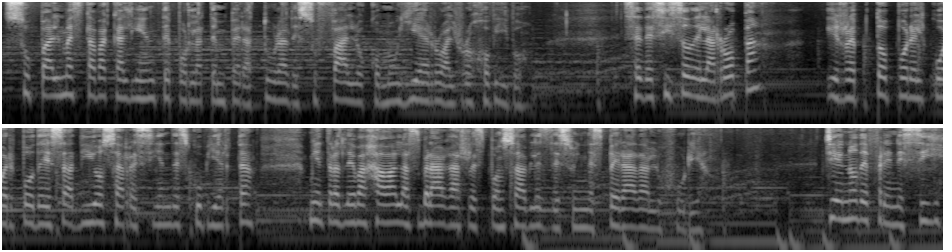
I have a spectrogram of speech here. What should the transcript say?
Su palma estaba caliente por la temperatura de su falo como hierro al rojo vivo. Se deshizo de la ropa y reptó por el cuerpo de esa diosa recién descubierta mientras le bajaba las bragas responsables de su inesperada lujuria. Lleno de frenesí,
